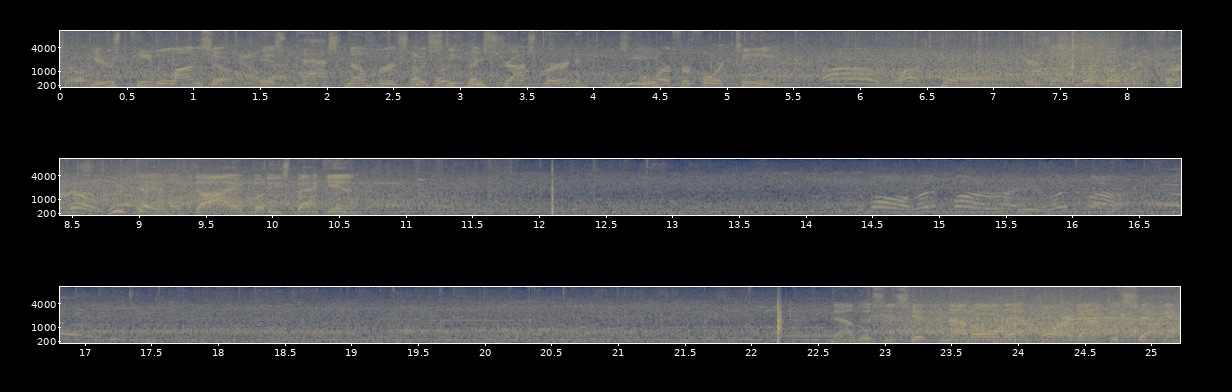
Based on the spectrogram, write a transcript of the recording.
So here's Pete Alonso. His past numbers with Stephen Strasburg is 4 for 14. Here's a look over at first. And a dive, but he's back in. Come on. Let it fly right here. Let it fly. Now this is hit not all that hard out to second.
